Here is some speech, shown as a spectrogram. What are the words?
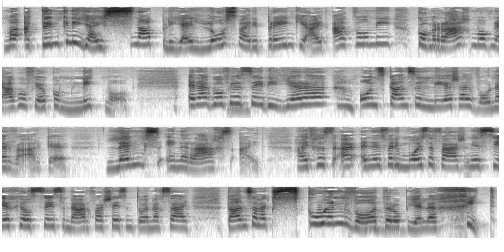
"Maar ek dink nie jy snap nie. Jy los my die prentjie uit. Ek wil nie kom regmaak nie. Ek wil vir jou kom nuut maak." En ek wil vir jou sê die Here, ons kanselleer sy wonderwerke links en regs uit. Hy het ges, en dit is vir die mooiste vers in Jesegiel 36 vers 26 sê hy, dan sal ek skoon water op julle giet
